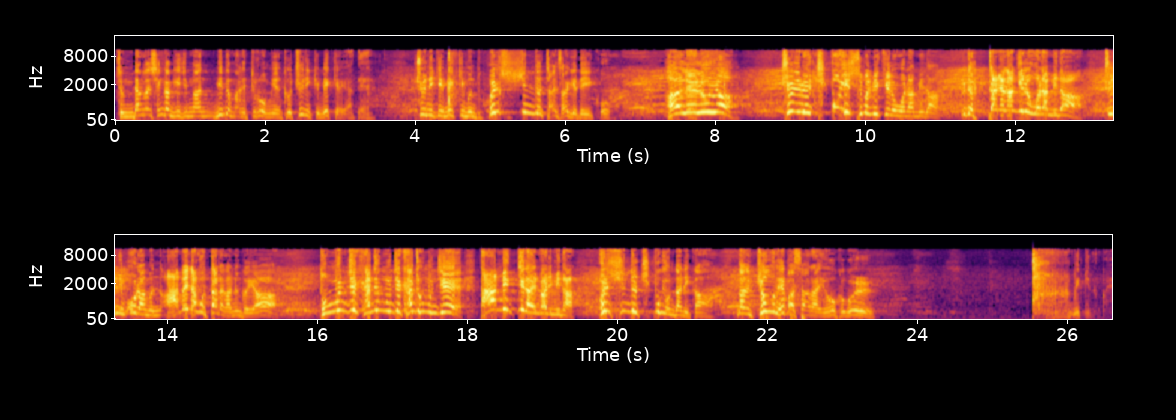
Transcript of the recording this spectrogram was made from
정당한 생각이지만 믿음 안에 들어오면 그 주님께 맡겨야 돼. 주님께 맡기면 훨씬 더 잘 살게 돼 있고. 할렐루야! 주님의 축복이 있음을 믿기를 원합니다. 그냥 따라가기를 원합니다. 주님 오라면 아멘하고 따라가는 거야. 돈 문제, 가정 문제, 가족 문제 다 맡기라 이 말입니다. 훨씬 더 축복이 온다니까. 나는 경험해봐서 알아요. 그걸 다 맡기는 거야.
